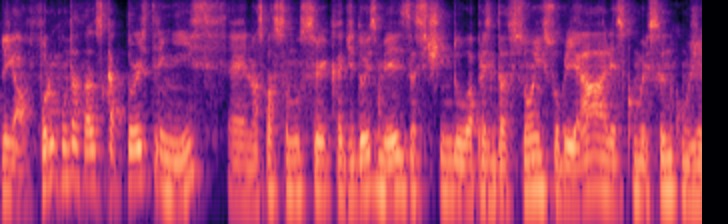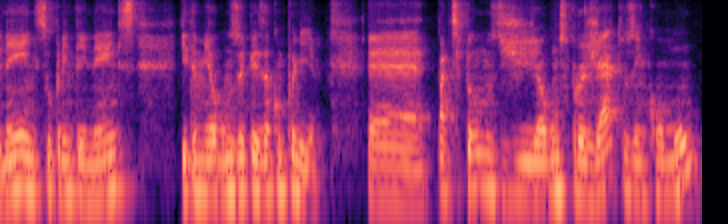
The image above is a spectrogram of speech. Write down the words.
Legal. Foram contratados 14 trainees. É, nós passamos cerca de dois meses assistindo apresentações sobre áreas, conversando com gerentes, superintendentes e também alguns VPs da companhia. É, participamos de alguns projetos em comum,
